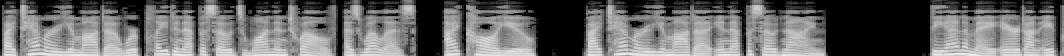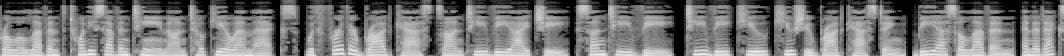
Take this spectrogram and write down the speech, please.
by Tamaru Yamada were played in episodes 1 and 12, as well as I Call You by Tamaru Yamada in episode 9. The anime aired on April 11, 2017 on Tokyo MX, with further broadcasts on TV Aichi, Sun TV, TVQ Kyushu Broadcasting, BS11, and AT-X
